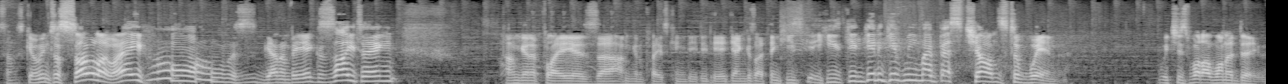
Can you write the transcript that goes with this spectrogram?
So let's go into solo, eh? Oh, this is gonna be exciting. I'm gonna play as uh, I'm gonna play as King Dedede again because I think he's he's gonna give me my best chance to win, which is what I want to do.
